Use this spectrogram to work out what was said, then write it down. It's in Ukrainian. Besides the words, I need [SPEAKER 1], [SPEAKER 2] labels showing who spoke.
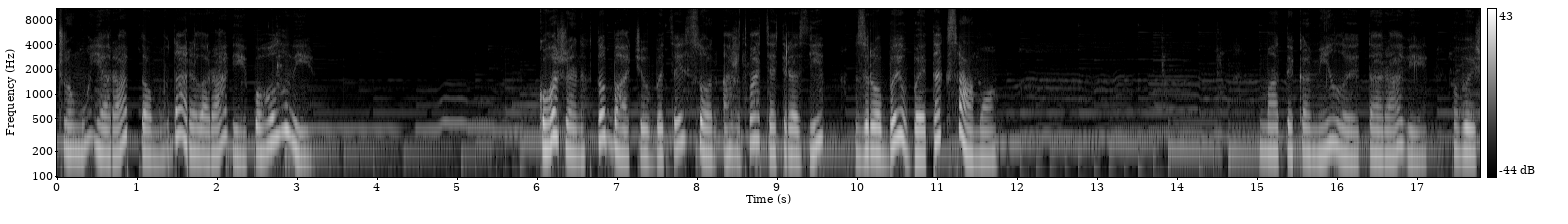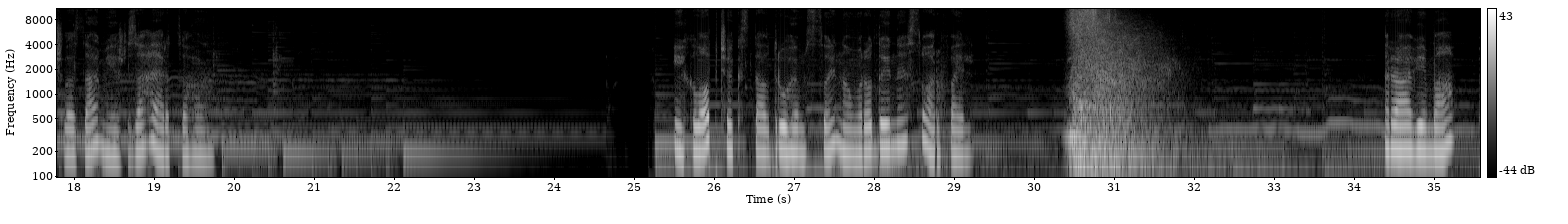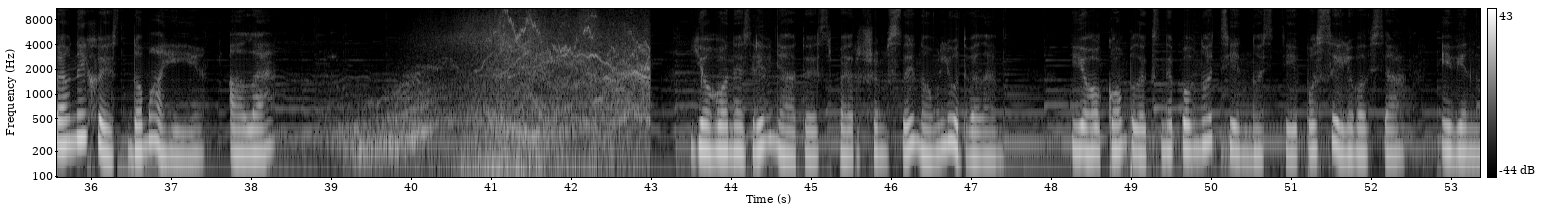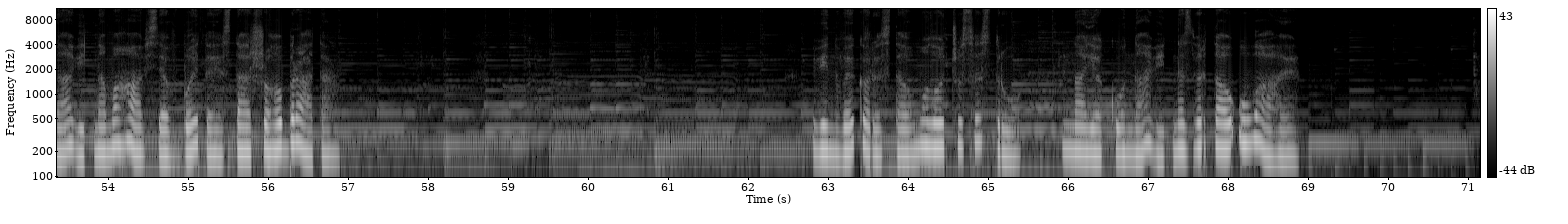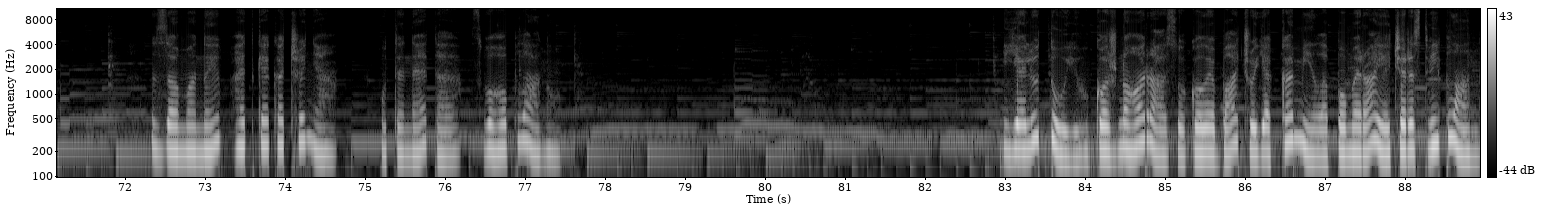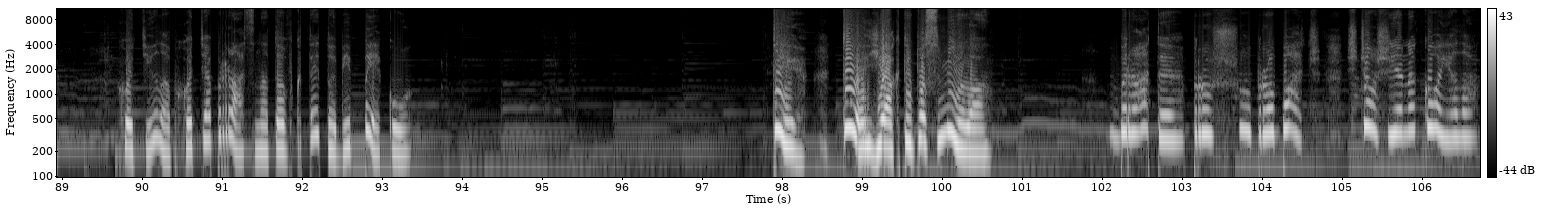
[SPEAKER 1] Чому я раптом вдарила Раві по голові? Кожен, хто бачив би цей сон аж 20 разів, зробив би так само. Мати Каміли та Раві вийшла заміж за герцога. І хлопчик став другим сином родини Сорфель. Раві мав певний хист до магії, але його не зрівняти з першим сином Людвелем. Його комплекс неповноцінності посилювався, і він навіть намагався вбити старшого брата. Він використав молодшу сестру, на яку навіть не звертав уваги. Заманив гетке каченя у тенета свого плану. Я лютую кожного разу, коли бачу, як Каміла помирає через твій план. Хотіла б хоча б раз натовкти тобі пику. Ти, ти, як ти посміла? Брате, прошу, пробач, що ж я накоїла?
